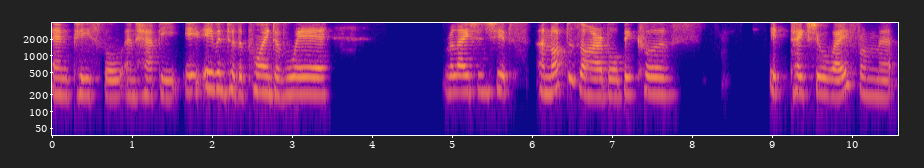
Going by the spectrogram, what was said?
and peaceful and happy even to the point of where relationships are not desirable because it takes you away from that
